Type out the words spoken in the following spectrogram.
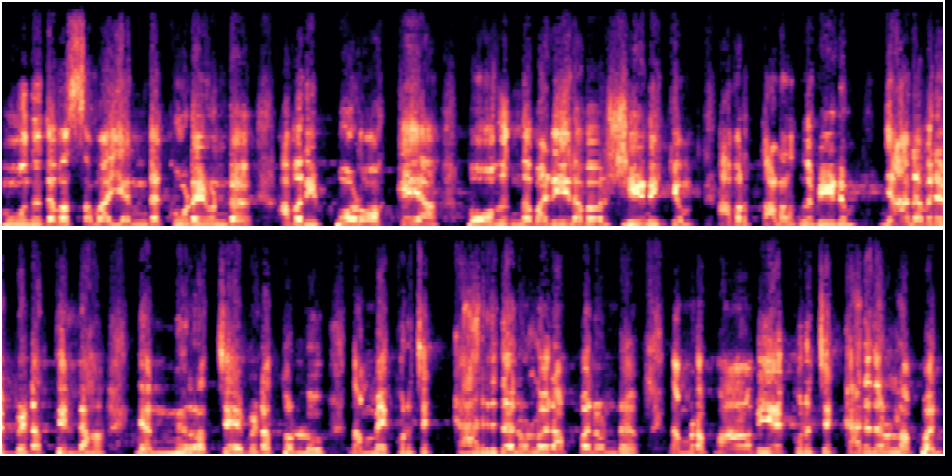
മൂന്ന് ദിവസമായി എന്റെ കൂടെയുണ്ട്. അവർ ഇപ്പോൾ ഓക്കെയാ. പോകുന്ന വഴിയിൽ അവർ ക്ഷീണിക്കും. അവർ തളർന്നു വീഴും. ഞാൻ അവരെ വിടത്തില്ല. ഞാൻ നിറച്ചേ വിടത്തുള്ളൂ. നമ്മെ കുറിച്ച് കരുതലുള്ള ഒരു അപ്പനുണ്ട് നമ്മുടെ ഭാവിയെ കുറിച്ച് കരുതലുള്ളപ്പൻ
